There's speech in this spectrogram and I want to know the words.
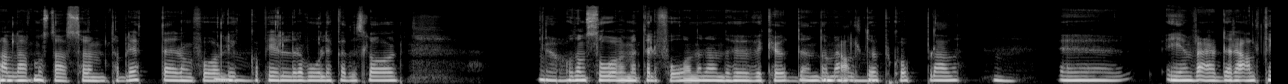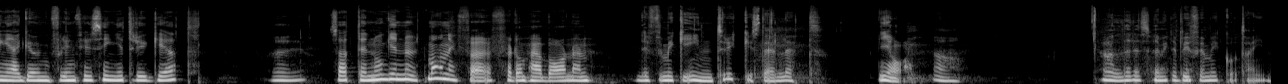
alla måste ha sömntabletter, de får Mm. lyckopiller av olika slag. Ja. Och de sover med telefonen under huvudkudden, de är Mm. alltid uppkopplade. Mm. Eh, I en värld där allting är gungfly, det finns ingen trygghet. Nej. Så att det är nog en utmaning för, för de här barnen. Det är för mycket intryck istället. Ja, Ja, Alldeles för det mycket. blir för mycket att ta in.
